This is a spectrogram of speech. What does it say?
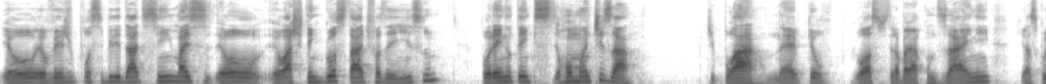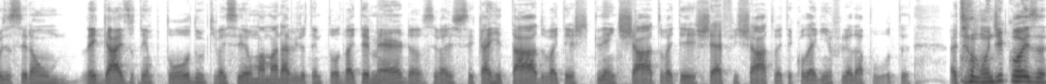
eu, eu vejo possibilidade sim, mas eu, eu acho que tem que gostar de fazer isso. Porém, não tem que romantizar. Tipo, ah, né? Porque eu gosto de trabalhar com design, que as coisas serão legais o tempo todo, que vai ser uma maravilha o tempo todo. Vai ter merda, você vai ficar irritado, vai ter cliente chato, vai ter chefe chato, vai ter coleguinha filha da puta. Vai ter um monte de coisa.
